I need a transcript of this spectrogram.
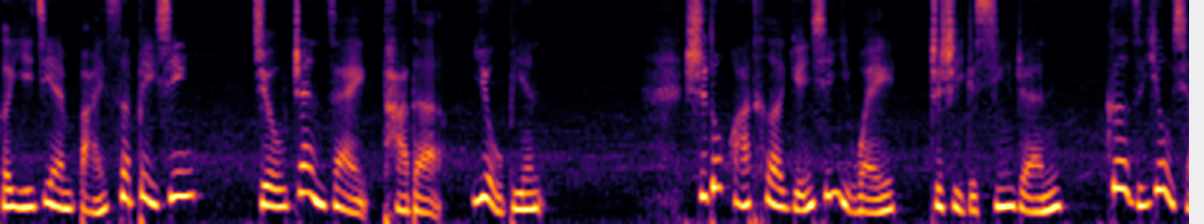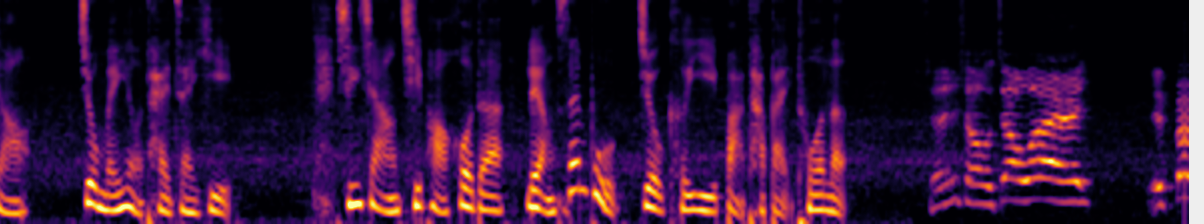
和一件白色背心，就站在他的右边。史都华特原先以为这是一个新人，个子又小，就没有太在意，心想起跑后的两三步就可以把他摆脱了。选手就位。预备！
